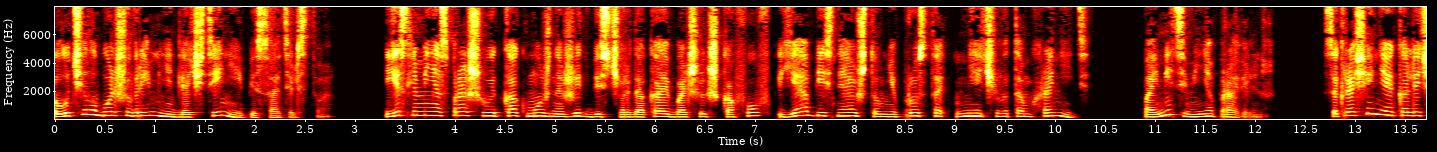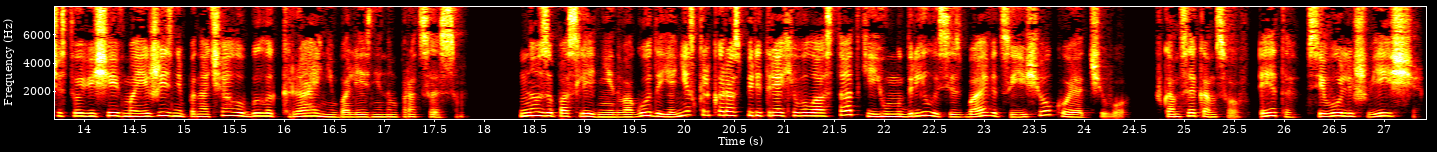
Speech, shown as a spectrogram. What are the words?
получила больше времени для чтения и писательства. Если меня спрашивают, как можно жить без чердака и больших шкафов, я объясняю, что мне просто нечего там хранить. Поймите меня правильно. Сокращение количества вещей в моей жизни поначалу было крайне болезненным процессом. Но за последние два года я несколько раз перетряхивала остатки и умудрилась избавиться еще кое от чего. В конце концов, это всего лишь вещи.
